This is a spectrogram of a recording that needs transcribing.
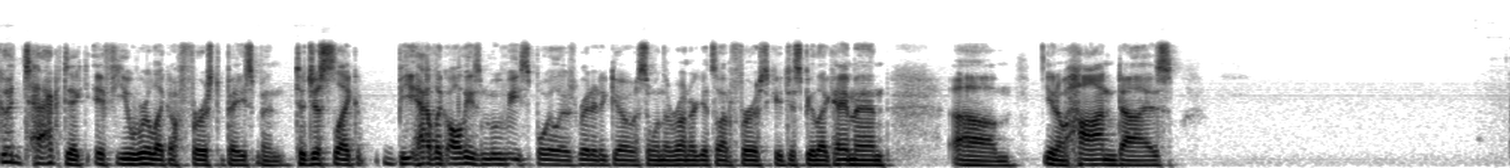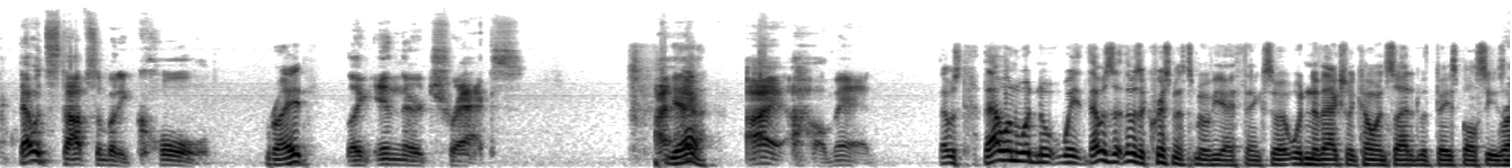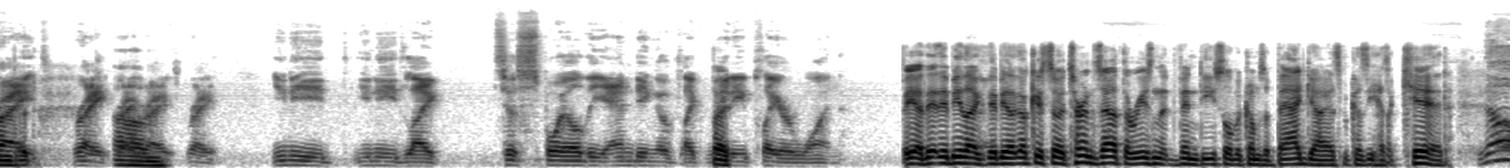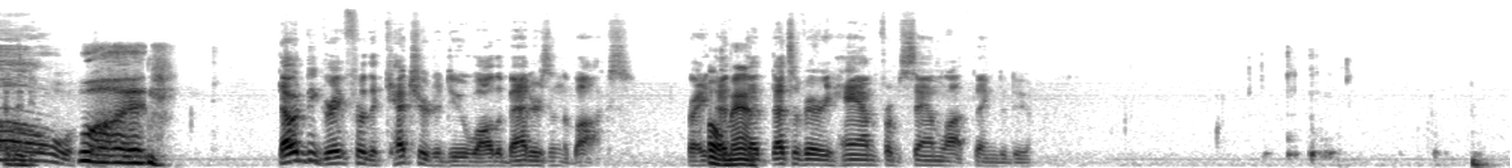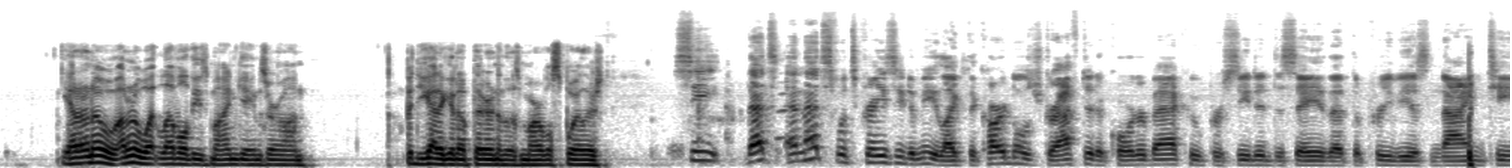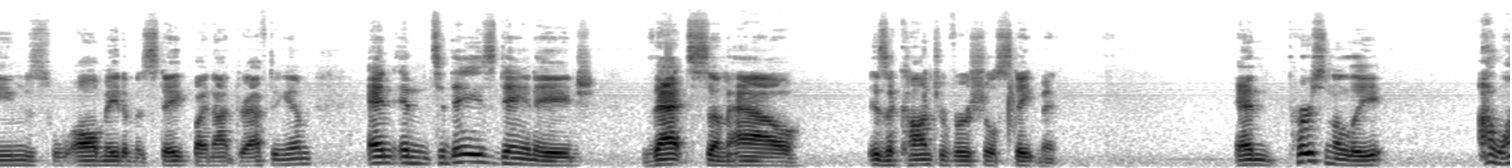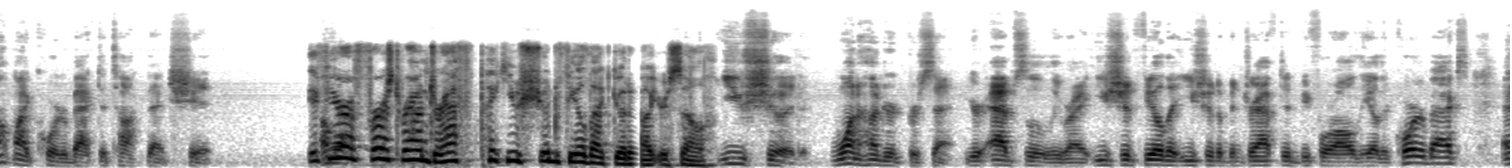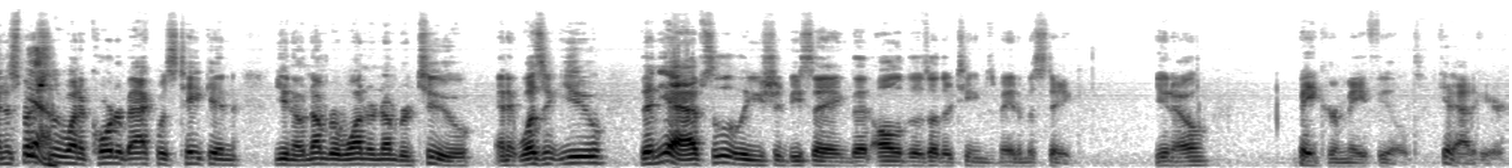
good tactic if you were like a first baseman to just like be have like all these movie spoilers ready to go. So when the runner gets on first, you could just be like, "Hey man, um, you know Han dies." That would stop somebody cold, right? Like in their tracks. I, yeah. I, I oh man. That was that one wouldn't wait. That was a, that was a Christmas movie, I think, so it wouldn't have actually coincided with baseball season. Right, but, right, right, um, right, right. You need you need like to spoil the ending of like but, Ready Player One. But yeah, they'd be like, they'd be like, okay, so it turns out the reason that Vin Diesel becomes a bad guy is because he has a kid. No. what? That would be great for the catcher to do while the batter's in the box, right? Oh that, man, that, that's a very Ham from Sandlot thing to do. Yeah, I don't know. I don't know what level these mind games are on, but you got to get up there into those Marvel spoilers. See, that's and that's what's crazy to me. Like the Cardinals drafted a quarterback who proceeded to say that the previous nine teams all made a mistake by not drafting him. And in today's day and age, that somehow is a controversial statement. And personally, I want my quarterback to talk that shit. If I you're want... a first round draft pick, you should feel that good about yourself. You should. 100%. You're absolutely right. You should feel that you should have been drafted before all the other quarterbacks. And especially yeah. when a quarterback was taken, you know, number one or number two, and it wasn't you, then yeah, absolutely you should be saying that all of those other teams made a mistake. You know, Baker Mayfield. Get out of here.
